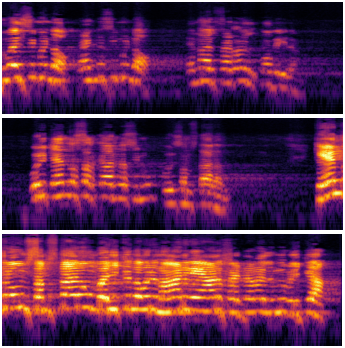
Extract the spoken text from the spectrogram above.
ഡുവൽ സിം ഉണ്ടോ? രണ്ട് സിം ഉണ്ടോ? എന്നാൽ ഫെഡറൽ മൊബൈലാണ്. ഒരു കേന്ദ്ര സർക്കാരിന്റെ സിമ്മും ഒരു സംസ്ഥാനം. കേന്ദ്രവും സംസ്ഥാനവും ഭരിക്കുന്ന ഒരു നാടിനെയാണ് ഫെഡറൽ എന്ന് വിളിക്കുക.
